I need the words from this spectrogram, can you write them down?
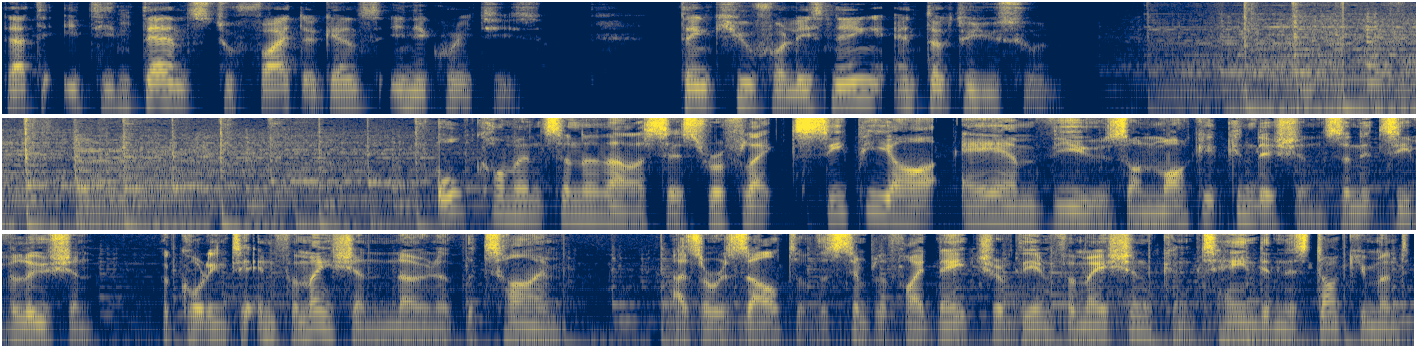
that it intends to fight against inequalities. Thank you for listening and talk to you soon. All comments and analysis reflect CPR AM views on market conditions and its evolution, according to information known at the time. As a result of the simplified nature of the information contained in this document,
